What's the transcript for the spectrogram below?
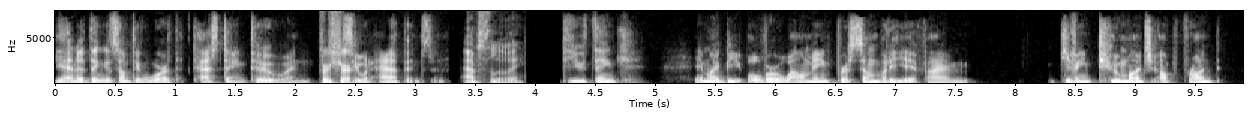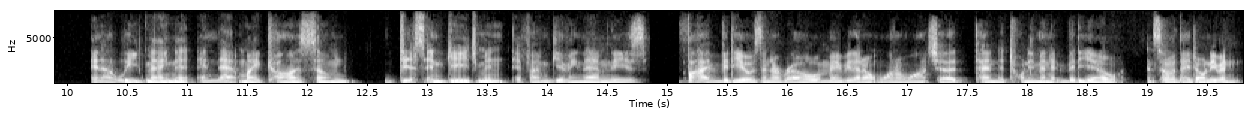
Yeah. And I think it's something worth testing too and For sure. see what happens. And Absolutely. do you think it might be overwhelming for somebody if I'm giving too much upfront in a lead magnet and that might cause some disengagement if I'm giving them these five videos in a row and maybe they don't want to watch a 10 to 20 minute video and so they don't even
